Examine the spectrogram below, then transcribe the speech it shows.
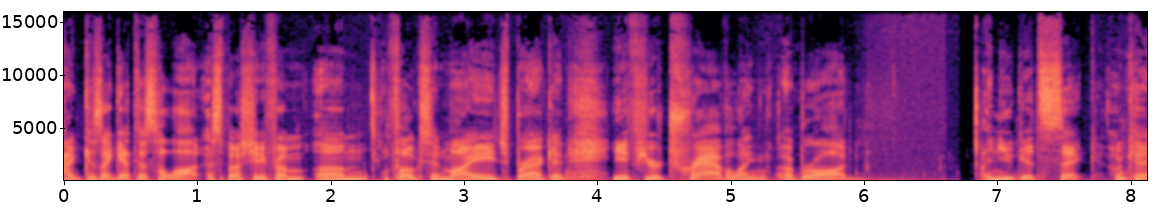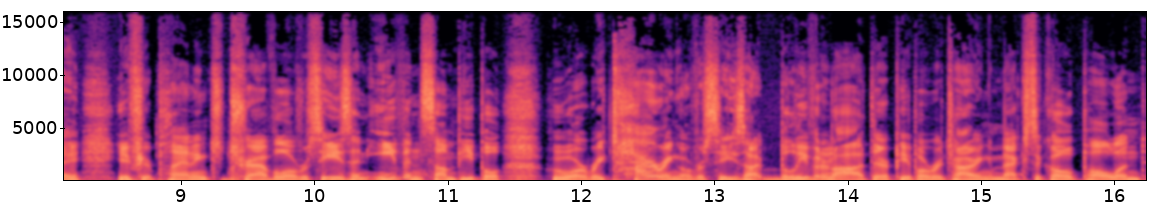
Because I get this a lot, especially from um, folks in my age bracket. If you're traveling abroad, and you get sick, okay? If you're planning to travel overseas, and even some people who are retiring overseas, I, believe it or not, there are people retiring in Mexico, Poland,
